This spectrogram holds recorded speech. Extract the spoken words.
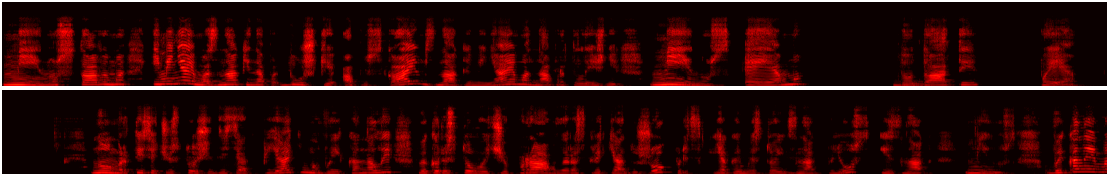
мінус ставимо і міняємо знаки на дужки опускаємо, знаки міняємо на протилежні. Мінус М додати П. Номер 1165 ми виконали, використовуючи правила розкриття дужок, перед якими стоїть знак плюс і знак мінус. Виконаємо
